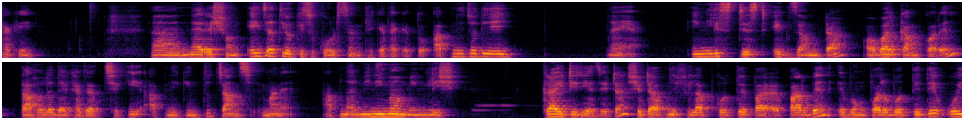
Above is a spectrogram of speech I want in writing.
থাকে, ন্যারেশন এই জাতীয় কিছু কোশ্চেন থেকে থাকে। তো আপনি যদি এই ইংলিশ টেস্ট এক্সামটা ওভারকাম করেন, তাহলে দেখা যাচ্ছে কি আপনি কিন্তু চান্স মানে আপনার মিনিমাম ইংলিশ ক্রাইটেরিয়া যেটা, সেটা আপনি ফিল আপ করতে পারবেন এবং পরবর্তীতে ওই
